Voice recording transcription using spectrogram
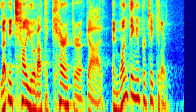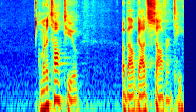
Let me tell you about the character of God. And one thing in particular, I'm going to talk to you about God's sovereignty.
